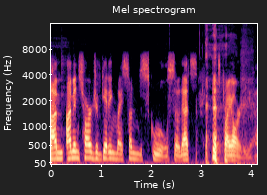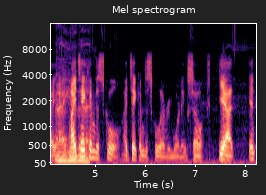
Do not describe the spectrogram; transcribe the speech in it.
I'm I'm in charge of getting my son to school, so that's that's priority. I I, I take him to school. I take him to school every morning. So yeah, it,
